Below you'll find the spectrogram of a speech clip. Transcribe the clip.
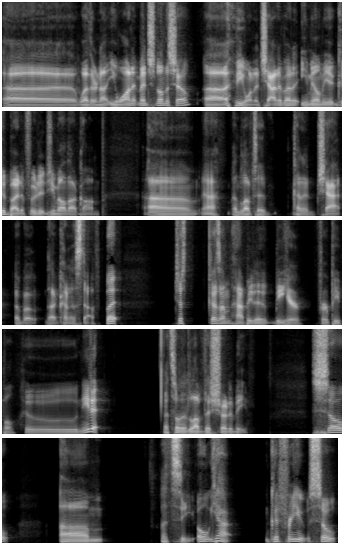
uh, whether or not you want it mentioned on the show, uh, if you want to chat about it, email me at goodbye to food at gmail.com. Um, yeah, I'd love to kind of chat about that kind of stuff. But just because I'm happy to be here for people who need it. That's what I'd love this show to be. So, um, let's see. Oh yeah, good for you. So,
